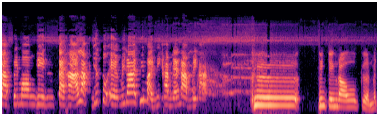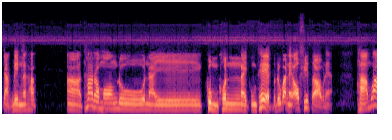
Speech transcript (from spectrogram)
กลับไปมองดิน แต่หาหลักยึดตัวเองไม่ได้พี่ใหม่มีคำแนะนำไหมคะคือจริง ๆ เราเกิดมาจากดินนะครับอ่าถ้าเรามองดูในกลุ่มคนในกรุงเทพหรือว่าในออฟฟิศเราเนี่ย ถามว่า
